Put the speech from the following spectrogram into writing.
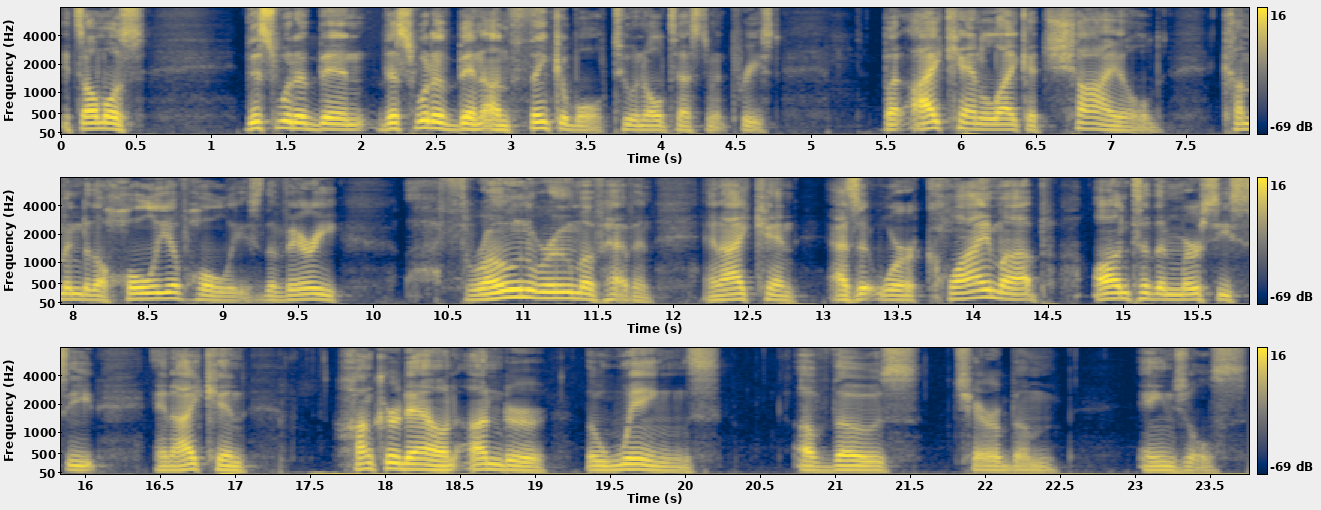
it's almost, this would have been, this would have been unthinkable to an Old Testament priest. But I can, like a child, come into the Holy of Holies, the very throne room of heaven, and I can, as it were, climb up onto the mercy seat and I can hunker down under the wings of those cherubim angels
